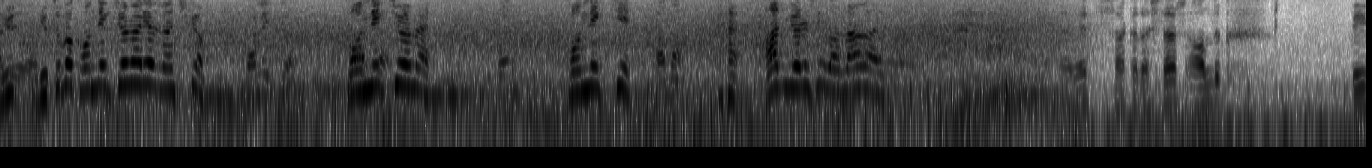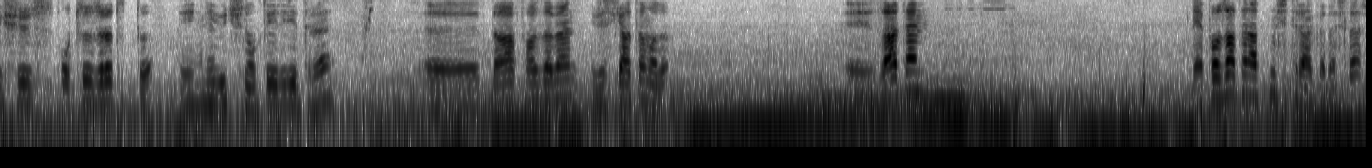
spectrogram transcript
Yu-. YouTube'a Konnekçi Ömer yaz ben çıkıyorum. Konektör. Konnekçi Ömer. Kon- Konnekçi. Tamam. Hadi görüşürüz Allah'a emanet. Evet arkadaşlar aldık. 530 lira tuttu. 53.7 litre. Ee, daha fazla ben riske atamadım. Ee, zaten depo zaten 60 lira arkadaşlar.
